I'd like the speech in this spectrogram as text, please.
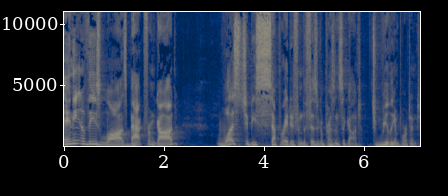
any of these laws back from God was to be separated from the physical presence of God. It's really important.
